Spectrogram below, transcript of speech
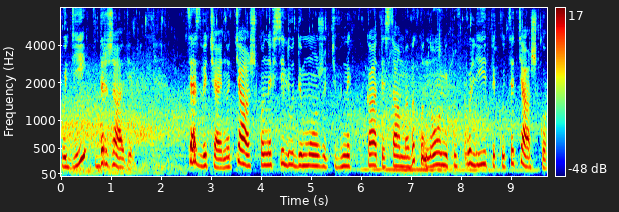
подій в державі. Це, звичайно, тяжко. Не всі люди можуть вникати саме в економіку, в політику. Це тяжко.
